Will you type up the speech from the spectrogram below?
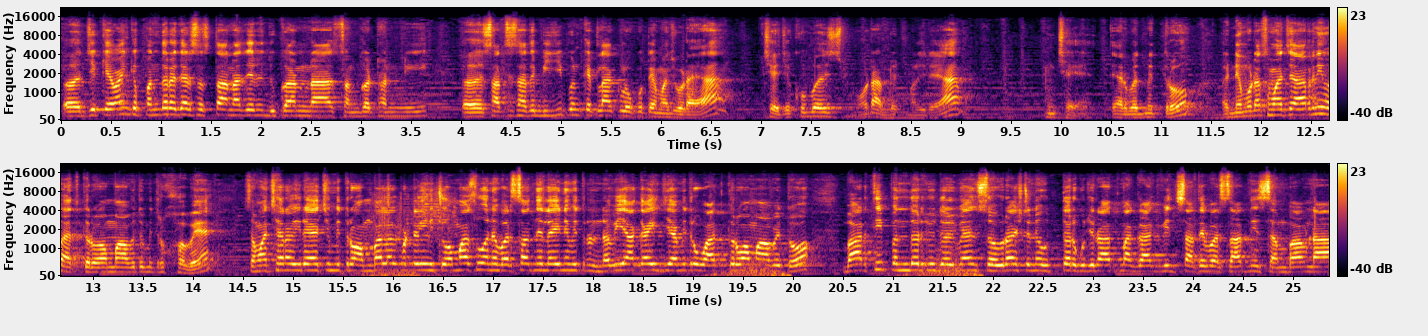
જે કહેવાય કે પંદર હજાર સસ્તા અનાજની દુકાનના સંગઠનની સાથે સાથે બીજી પણ કેટલાક લોકો તેમાં જોડાયા છે, જે ખૂબ જ મોટા અપડેટ મળી રહ્યા છે. ત્યારબાદ મિત્રો, અન્ય મોટા સમાચારની વાત કરવામાં આવે તો મિત્રો હવે સમાચાર આવી રહ્યા છે. મિત્રો, અંબાલાલ પટેલની ચોમાસું અને વરસાદને લઈને મિત્રો નવી આગાહી જ્યાં મિત્રો વાત કરવામાં આવે તો બારથી પંદર જૂન દરમિયાન સૌરાષ્ટ્ર અને ઉત્તર ગુજરાતમાં ગાજવીજ સાથે વરસાદની સંભાવના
